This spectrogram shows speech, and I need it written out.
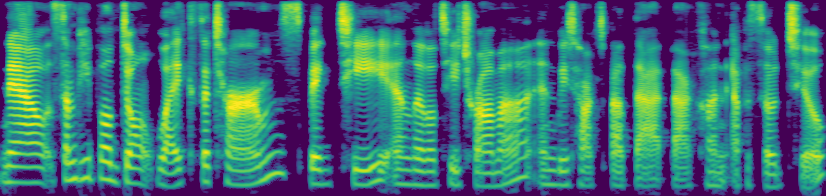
Now, some people don't like the terms big T and little t trauma, and we talked about that back on episode two.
